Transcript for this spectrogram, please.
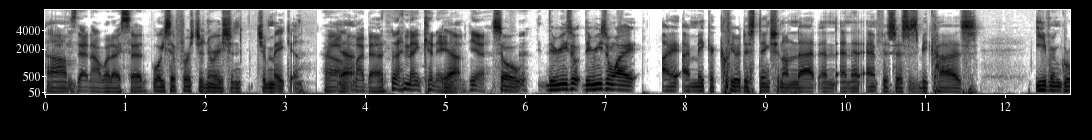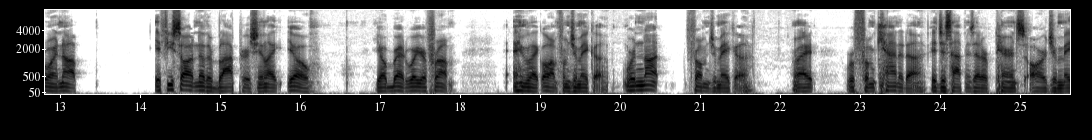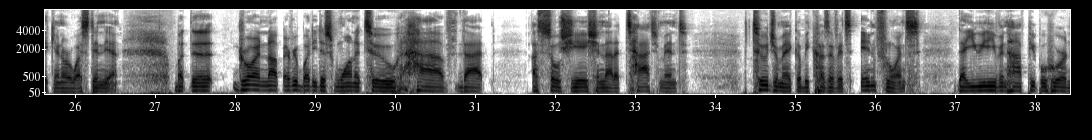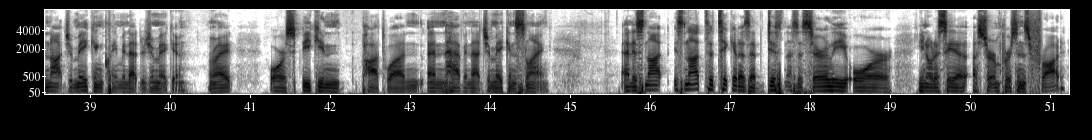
Um, Is that not what I said? well, you said first generation Jamaican. Oh, Yeah. my bad. I meant Canadian. Yeah. So the reason the reason why I, I make a clear distinction on that and, and an emphasis is because even growing up, if you saw another black person like, yo, yo, Brad, where you're from? And you're like, oh, I'm from Jamaica. We're not from Jamaica, right? We're from Canada. It just happens that our parents are Jamaican or West Indian. But the growing up, everybody just wanted to have that association, that attachment to Jamaica because of its influence that you even have people who are not Jamaican claiming that they're Jamaican, right? Or speaking patois and, and having that Jamaican slang. And it's not it's not to take it as a diss necessarily or, you know, to say a, a certain person is fraud.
